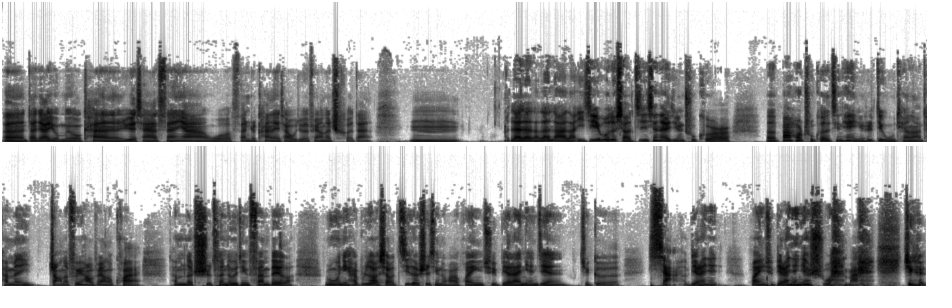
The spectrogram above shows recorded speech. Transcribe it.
嗯，大家有没有看《月下三》呀？我翻着看了一下，我觉得非常的扯淡。嗯，来来来来来来，以及我的小鸡现在已经出壳，呃，八号出壳的今天已经是第五天了，它们长得非常非常的快，它们的尺寸都已经翻倍了。如果你还不知道小鸡的事情的话，欢迎去别来年鉴这个下别来年。欢迎去别来年鉴书买这个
